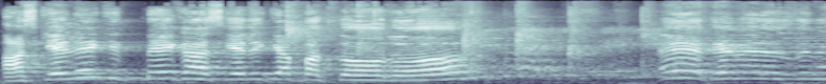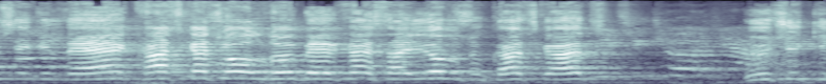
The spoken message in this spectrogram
Askerliğe gitmek, askerlik yapmak doğru. Evet hemen hızlı bir şekilde. Kaç kaç oldu? Berkay sayıyor musun? Kaç kaç? 3 2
